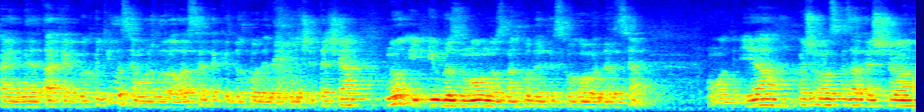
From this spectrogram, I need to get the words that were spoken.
хай не так, як би хотілося, можливо, але все-таки доходити до читача, ну і, і безумовно знаходити свого видавця. От. Я хочу вам сказати, що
